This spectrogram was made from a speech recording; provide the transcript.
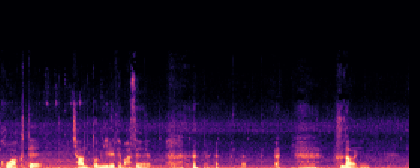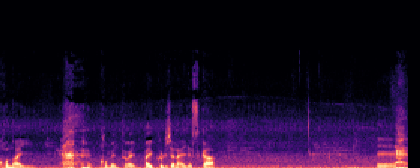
ー、怖くてちゃんと見れてません。普段来ない コメントがいっぱい来るじゃないですか、えー、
